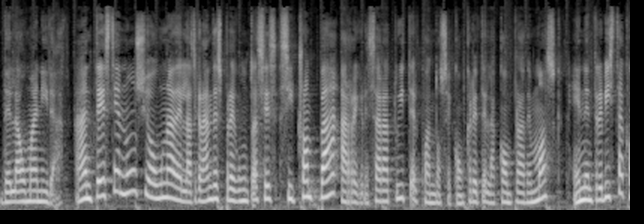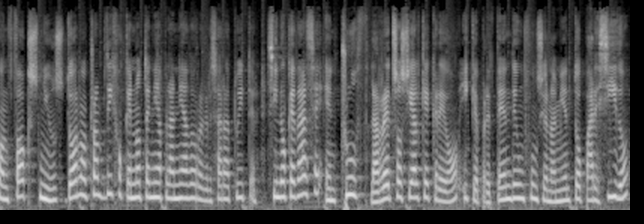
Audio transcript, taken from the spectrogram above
de la humanidad. Ante este anuncio, una de las grandes preguntas es si Trump va a regresar a Twitter cuando se concrete la compra de Musk. En entrevista con Fox News, Donald Trump dijo que no tenía planeado regresar a Twitter, sino quedarse en Truth, la red social que creó y que pretende un funcionamiento parecido,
